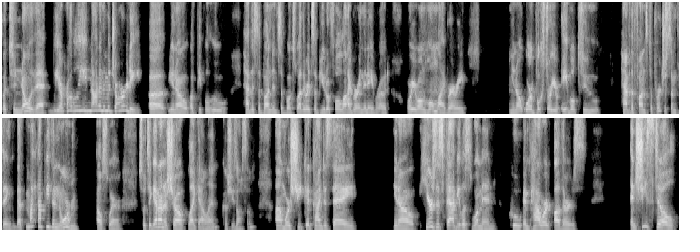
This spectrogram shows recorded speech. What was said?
but to know that we are probably not in the majority uh, you know of people who have this abundance of books whether it's a beautiful library in the neighborhood or your own home library you know or a bookstore you're able to have the funds to purchase something that might not be the norm elsewhere. So to get on a show like Ellen, because she's awesome, um, where she could kind of say, you know, here's this fabulous woman who empowered others, and she's still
